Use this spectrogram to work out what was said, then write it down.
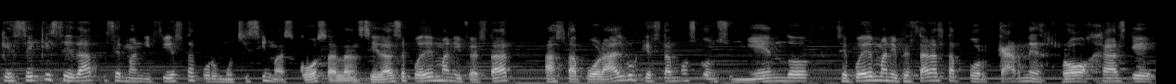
que sé que se da, se manifiesta por muchísimas cosas. La ansiedad se puede manifestar hasta por algo que estamos consumiendo, se puede manifestar hasta por carnes rojas que,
